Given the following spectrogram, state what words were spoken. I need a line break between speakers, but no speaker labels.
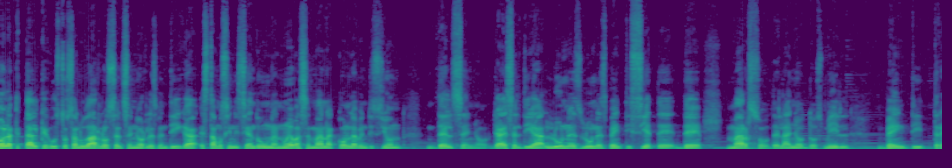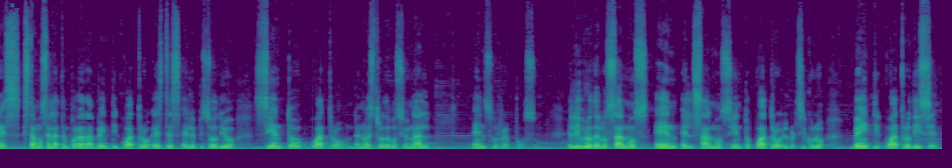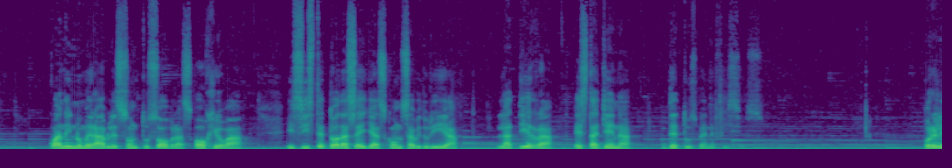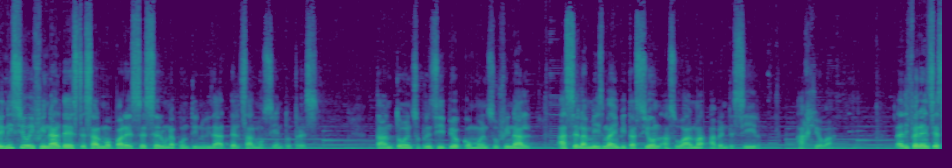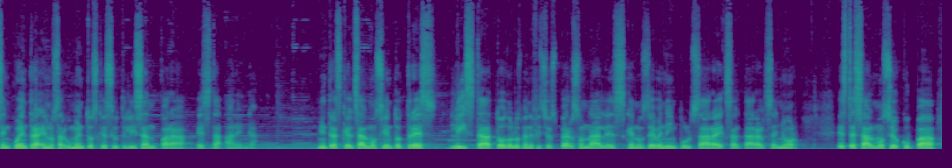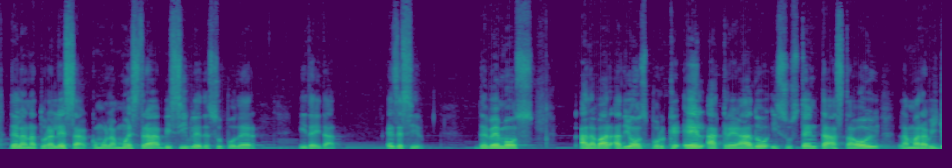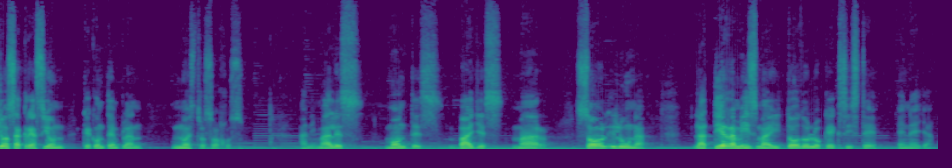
Hola, ¿qué tal? Qué gusto saludarlos. El Señor les bendiga. Estamos iniciando una nueva semana con la bendición del Señor. Ya es el día lunes, lunes 27 de marzo del año 2023. Estamos en la temporada 24. Este es el episodio 104 de nuestro devocional en su reposo. El libro de los Salmos en el Salmo 104, el versículo 24 dice, Cuán innumerables son tus obras, oh Jehová. Hiciste todas ellas con sabiduría. La tierra está llena de tus beneficios. Por el inicio y final de este salmo parece ser una continuidad del Salmo 103. Tanto en su principio como en su final, hace la misma invitación a su alma a bendecir a Jehová. La diferencia se encuentra en los argumentos que se utilizan para esta arenga. Mientras que el Salmo 103 lista todos los beneficios personales que nos deben impulsar a exaltar al Señor, este salmo se ocupa de la naturaleza como la muestra visible de su poder y deidad. Es decir, debemos alabar a Dios porque Él ha creado y sustenta hasta hoy la maravillosa creación que contemplan nuestros ojos. Animales, montes, valles, mar, sol y luna, la tierra misma y todo lo que existe en ella.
